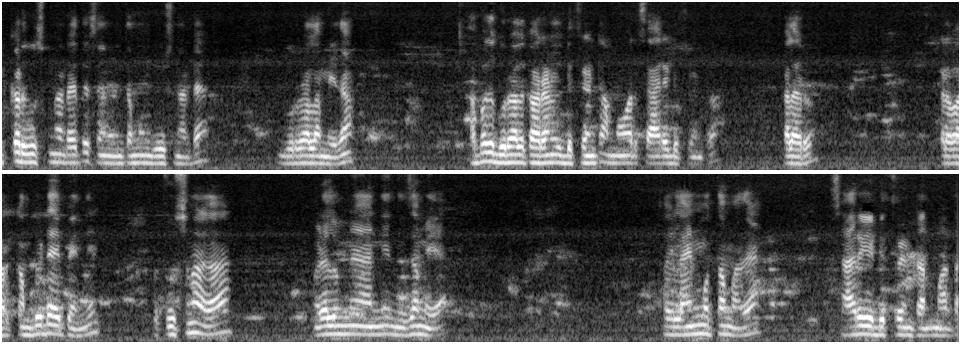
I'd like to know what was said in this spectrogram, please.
ఇక్కడ చూసుకున్నట్టయితే సేమ్ ఇంతకుముందు చూసినట్టే గుర్రాల మీద. కాకపోతే గుర్రాల కారణాలు డిఫరెంట్ అమ్మవారి శారీ డిఫరెంట్ కలరు ఇక్కడ వర్క్ కంప్లీట్ అయిపోయింది. ఇప్పుడు చూస్తున్నారుగా మెడలు ఉన్నాయన్నీ నిజమే. సో ఈ లైన్ మొత్తం అదే. శారీ డిఫరెంట్ అన్నమాట.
